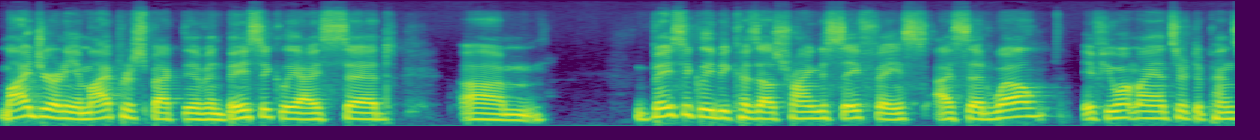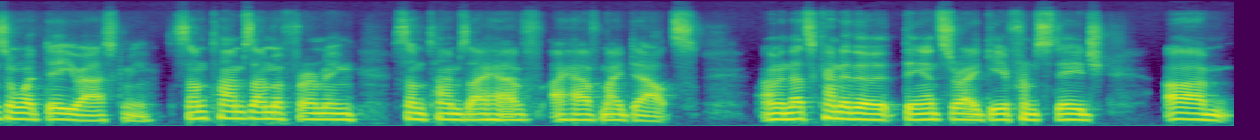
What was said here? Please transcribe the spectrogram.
my journey and my perspective. And basically, I said, um, basically, because I was trying to save face, I said, well, if you want my answer, it depends on what day you ask me. Sometimes I'm affirming, sometimes I have I have my doubts. I mean, that's kind of the the answer I gave from stage. Um,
